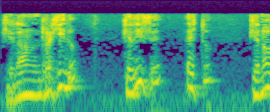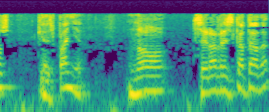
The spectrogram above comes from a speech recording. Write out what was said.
que la han regido, que dice esto, que, no, que España no será rescatada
